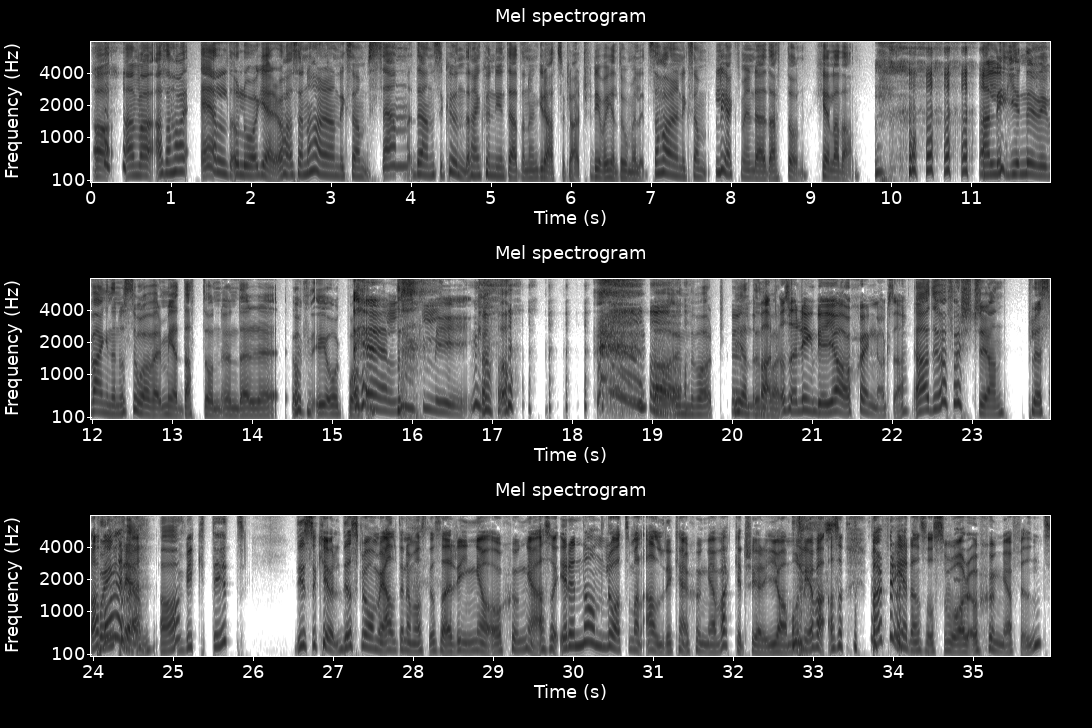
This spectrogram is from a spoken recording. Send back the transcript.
Ja, han, var, alltså han har eld och lågor. Och sen har han liksom, sen den sekunden, han kunde ju inte äta någon gröt såklart, för det var helt omöjligt, så har han liksom lekt med den där datorn hela dagen. Han ligger nu i vagnen och sover med datorn under eh, åk, i åkpåsen. Älskling! ja, Ja, underbart. Helt underbart. underbart. Och så ringde jag och sjöng också. Ja, du var först Syrran. Plus Ja, poäng var på det? den. Ja. Viktigt. Det är så kul. Det slår mig alltid när man ska så ringa och sjunga. Alltså, är det någon låt som man aldrig kan sjunga vackert så är det Jag må leva. Alltså, varför är den så svår att sjunga fint?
